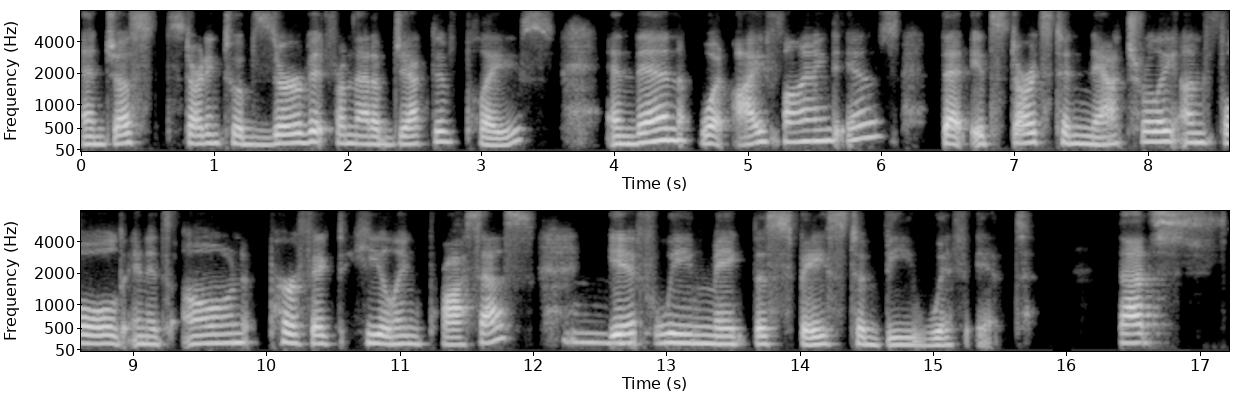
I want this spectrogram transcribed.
and just starting to observe it from that objective place. And then what I find is that it starts to naturally unfold in its own perfect healing process mm. if we make the space to be with it. That's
